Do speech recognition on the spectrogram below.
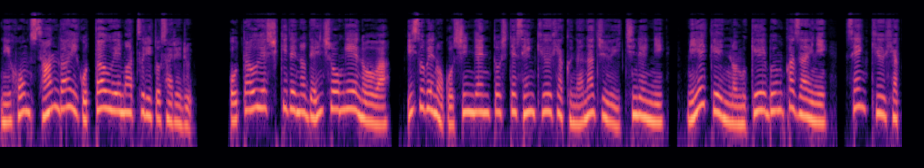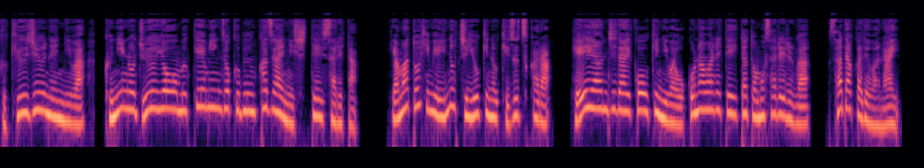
日本三大ご田植え祭りとされる。お田植え式での伝承芸能は、磯部の御神殿として1971年に、三重県の無形文化財に、1990年には国の重要無形民族文化財に指定された。大和姫命良きの記述から平安時代後期には行われていたともされるが、定かではない。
